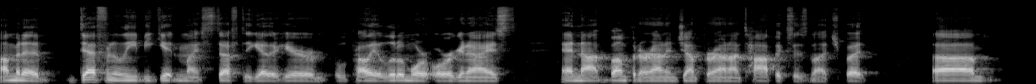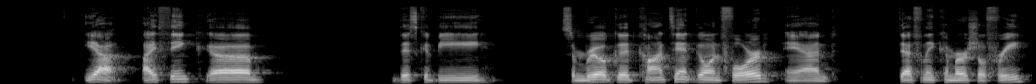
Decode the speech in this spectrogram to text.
I'm gonna definitely be getting my stuff together here, probably a little more organized and not bumping around and jumping around on topics as much. But um, yeah, I think uh, this could be some real good content going forward and definitely commercial free.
